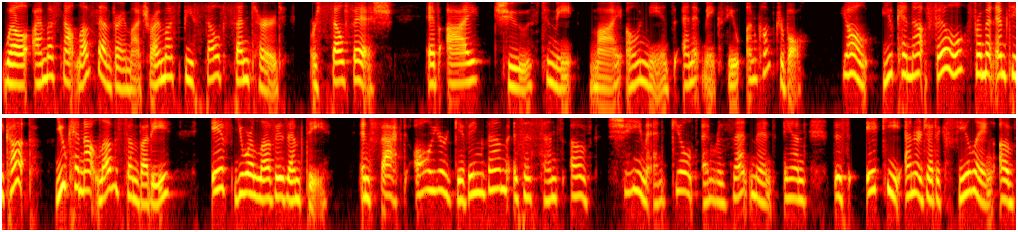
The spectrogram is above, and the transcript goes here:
Well, I must not love them very much, or I must be self centered or selfish if I choose to meet my own needs and it makes you uncomfortable. Y'all, you cannot fill from an empty cup. You cannot love somebody if your love is empty. In fact, all you're giving them is a sense of shame and guilt and resentment and this icky, energetic feeling of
